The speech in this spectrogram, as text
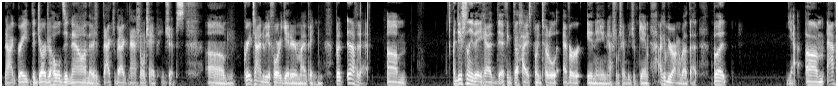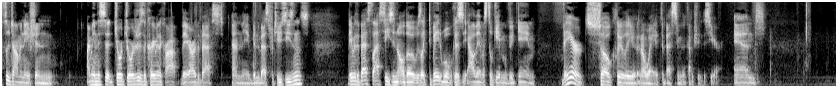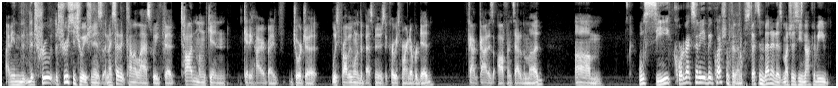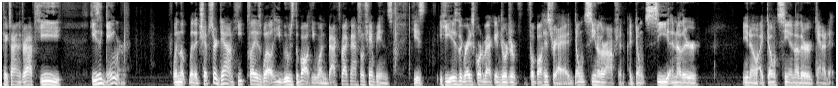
not great that Georgia holds it now and there's back to back national championships. Um, great time to be a Florida Gator, in my opinion. But enough of that. Um, Additionally, they had, I think, the highest point total ever in a national championship game. I could be wrong about that, but yeah, um, absolute domination. I mean, this is, George Georgia is the cream of the crop. They are the best, and they've been the best for two seasons. They were the best last season, although it was like debatable because Alabama still gave them a good game. They are so clearly, in a way, the best team in the country this year, and I mean, the, the true the true situation is, and I said it kind of last week that Todd Monken getting hired by Georgia was probably one of the best moves that Kirby Smart ever did. Got got his offense out of the mud. Um, we'll see. Quarterback's going to be a big question for them because Stetson Bennett, as much as he's not going to be picked high in the draft, he he's a gamer. When the when the chips are down, he plays well. He moves the ball. He won back to back national champions. He's he is the greatest quarterback in Georgia football history. I, I don't see another option. I don't see another. You know, I don't see another candidate.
